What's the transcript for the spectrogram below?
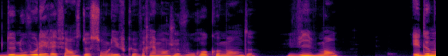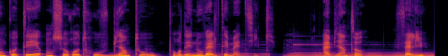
de nouveau les références de son livre que vraiment je vous recommande vivement. Et de mon côté, on se retrouve bientôt pour des nouvelles thématiques. À bientôt! Salut!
